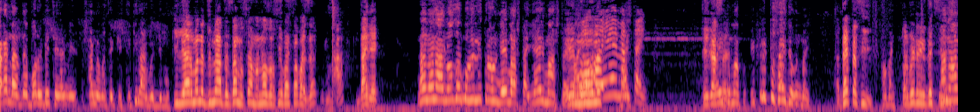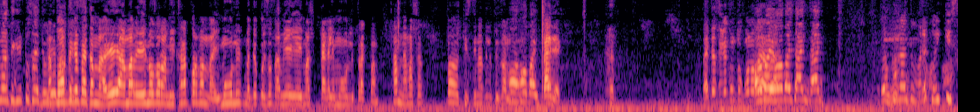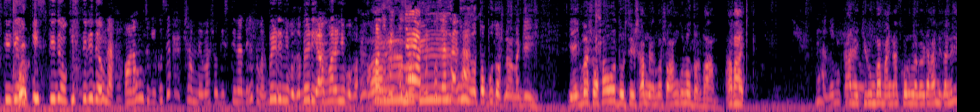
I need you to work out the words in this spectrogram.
বড় বেচে আমি সামনে মাসে কিস্তি ক্লিয়ার করে দিব ক্লিয়ার মানে দুনিয়াতে জানোস আমার নজর সে ভাই সাবাই যে ডাইরেক্ট না না না নজর মহিলিত রাহুন এই মাসটাই এই এই ভাই। এই মাসটাই। ঠিক আছে। একটু একটু একটু চাই দেখুন ভাই। দেখতাছি? হ্যাঁ তোর দেখছি। না না আমার দিকে একটু চাই এই তোর দিকে চাইতাম না। এই আমার এই নজর আমি খারাপ করবার নাই। মহলির মধ্যে কইছস আমি এই- এই মাস টাকালি মহলিত রাখবাম। সামনে মাসের তো কিস্তি না দিলে তুই জানো। ডাইরেক্ট যাইতেছি কিন্তু কোনো ও ভাই ও ভাই যাইন যাইন ওগুলা তোমারে কই কিস্তি দেও কিস্তি দেও কিস্তি দেও না। অনা হুনছে কি কইছে সামনে মাসও কিস্তি না দিলে তোমার বেড়ি নিব গা বেড়ি আমারে নিব গা কত আরে থেকে যে মাগি, থেকে যে লাল। তুই তো বুঝস না আমাকে এই মাস অফাও ধরছি সামনের মাস আঙ্গুলও ধরবাম। আ ভাই। দেখা যাবে। কারে কিরম মাইনাস করুন লাগে ওটা আমি জানি।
